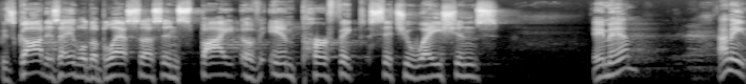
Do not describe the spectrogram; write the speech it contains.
Because God is able to bless us in spite of imperfect situations. Amen? I mean,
